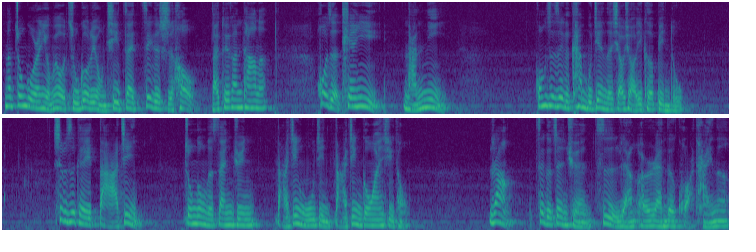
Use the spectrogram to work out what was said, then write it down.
那中国人有没有足够的勇气在这个时候来推翻他呢？或者天意难逆，光是这个看不见的小小一颗病毒，是不是可以打进中共的三军，打进武警，打进公安系统，让？这个政权自然而然的垮台呢？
